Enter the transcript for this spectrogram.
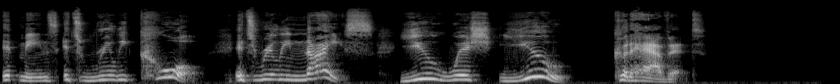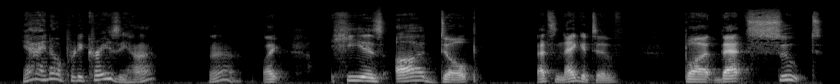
it means it's really cool. It's really nice. You wish you could have it. Yeah, I know. Pretty crazy, huh? Yeah. Like, he is a dope. That's negative. But that suit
